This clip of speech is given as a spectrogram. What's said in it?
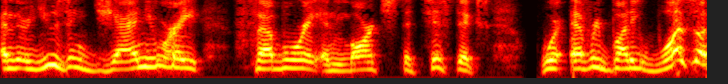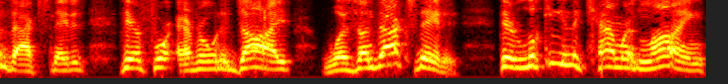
And they're using January, February, and March statistics where everybody was unvaccinated. Therefore, everyone who died was unvaccinated. They're looking in the camera and lying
